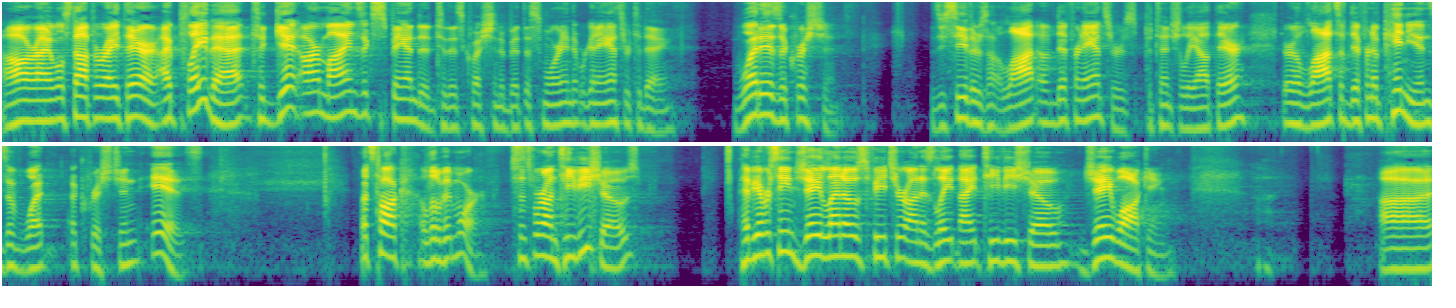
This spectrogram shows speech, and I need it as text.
All right, we'll stop it right there. I play that to get our minds expanded to this question a bit this morning that we're going to answer today. What is a Christian? As you see, there's a lot of different answers potentially out there. There are lots of different opinions of what a Christian is. Let's talk a little bit more. Since we're on TV shows, have you ever seen Jay Leno's feature on his late night TV show, Jaywalking? Uh,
